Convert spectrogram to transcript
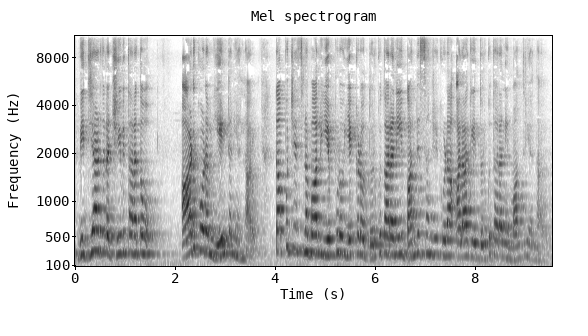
విద్యార్థుల జీవితాలతో ఆడుకోవడం ఏంటని అన్నారు. తప్పు చేసిన వాళ్ళు ఎప్పుడో ఎక్కడో దొరుకుతారని బండి సంజయ్ కూడా అలాగే దొరుకుతారని మంత్రి అన్నారు.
